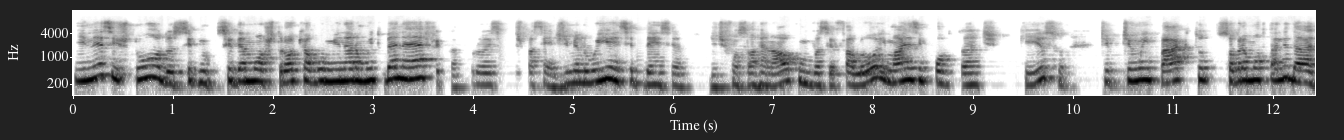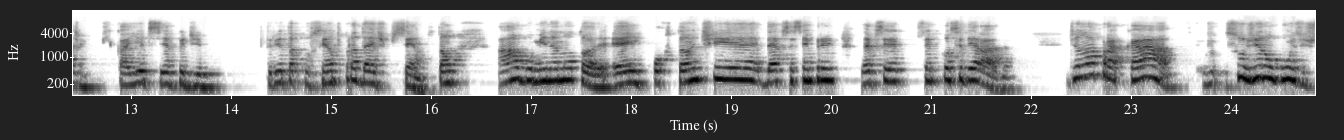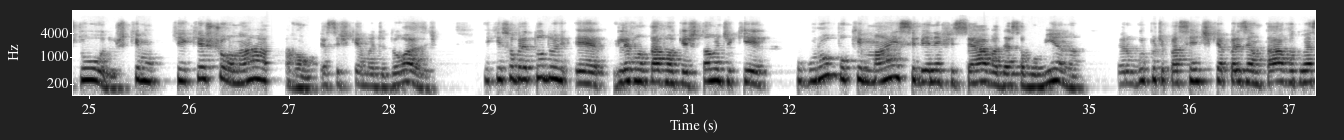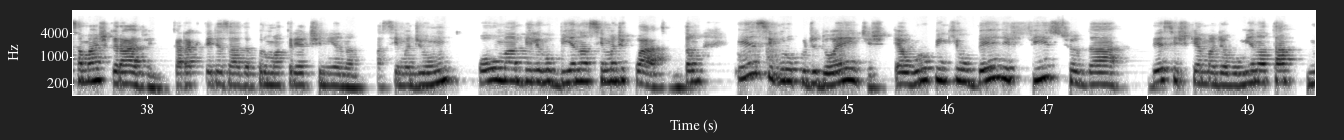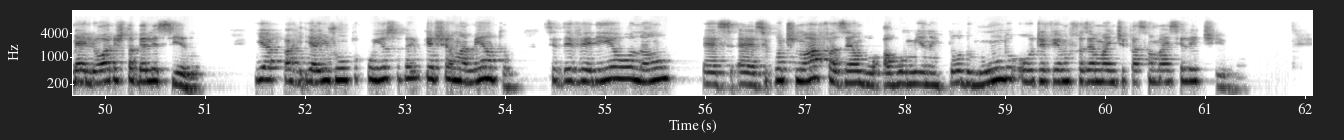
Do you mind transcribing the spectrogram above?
E nesse estudo se, se demonstrou que a albumina era muito benéfica para esses pacientes, diminuía a incidência de disfunção renal, como você falou, e mais importante que isso, tinha um impacto sobre a mortalidade, que caía de cerca de 30% para 10%. Então, a albumina é notória, é importante e deve ser sempre, deve ser sempre considerada. De lá para cá, surgiram alguns estudos que, que questionavam esse esquema de doses e que, sobretudo, é, levantavam a questão de que o grupo que mais se beneficiava dessa albumina era o grupo de pacientes que apresentava doença mais grave, caracterizada por uma creatinina acima de 1 ou uma bilirrubina acima de 4. Então, esse grupo de doentes é o grupo em que o benefício da, desse esquema de albumina está melhor estabelecido. E, a, e aí, junto com isso, veio o questionamento se deveria ou não é, é, se continuar fazendo albumina em todo mundo ou devíamos fazer uma indicação mais seletiva.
